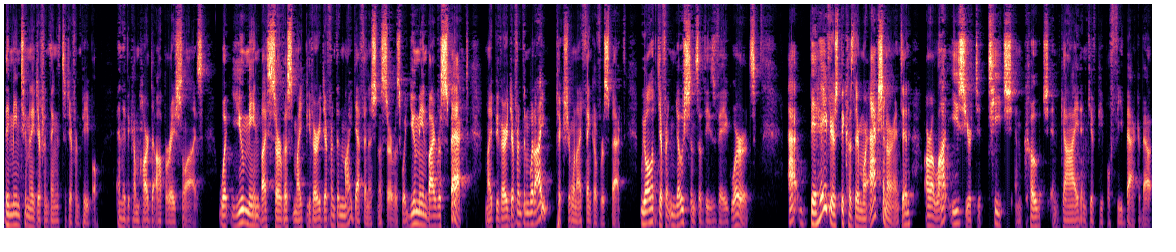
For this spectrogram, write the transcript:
they mean too many different things to different people and they become hard to operationalize. What you mean by service might be very different than my definition of service. What you mean by respect might be very different than what I picture when I think of respect. We all have different notions of these vague words. Behaviors, because they're more action oriented, are a lot easier to teach and coach and guide and give people feedback about.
